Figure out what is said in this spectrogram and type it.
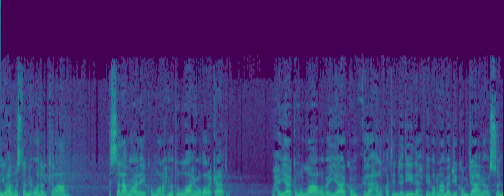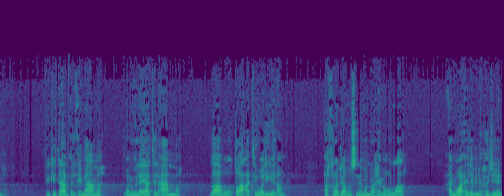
أيها المستمعون الكرام السلام عليكم ورحمة الله وبركاته. وحياكم الله وبياكم إلى حلقة جديدة في برنامجكم جامع السنة. في كتاب الإمامة والولايات العامة باب طاعة ولي الأمر. أخرج مسلم رحمه الله عن وائل بن حجر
